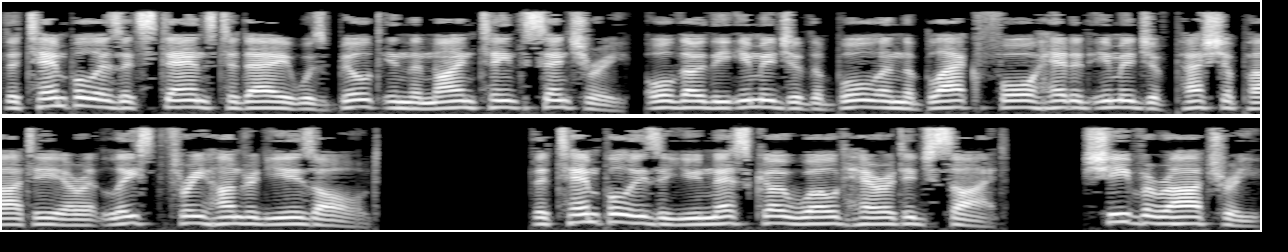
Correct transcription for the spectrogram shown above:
The temple as it stands today was built in the 19th century, although the image of the bull and the black four-headed image of Pashupati are at least 300 years old. The temple is a UNESCO World Heritage Site. Shivaratri,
